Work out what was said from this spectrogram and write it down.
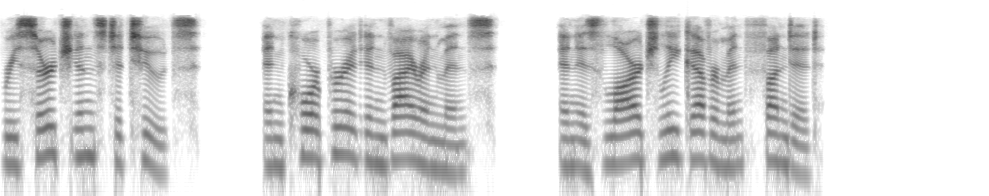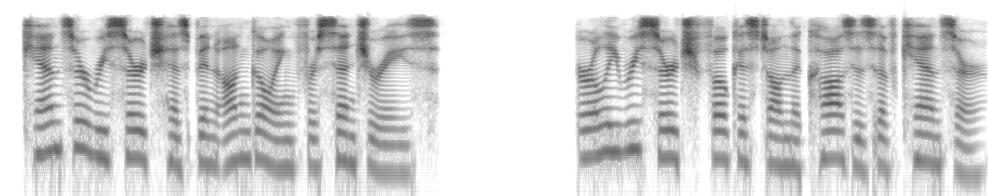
research institutes, and corporate environments, and is largely government funded. Cancer research has been ongoing for centuries. Early research focused on the causes of cancer.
